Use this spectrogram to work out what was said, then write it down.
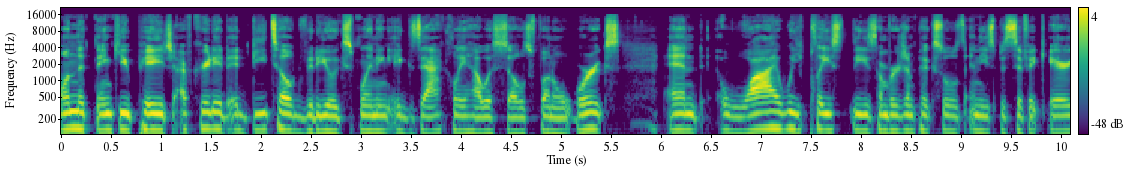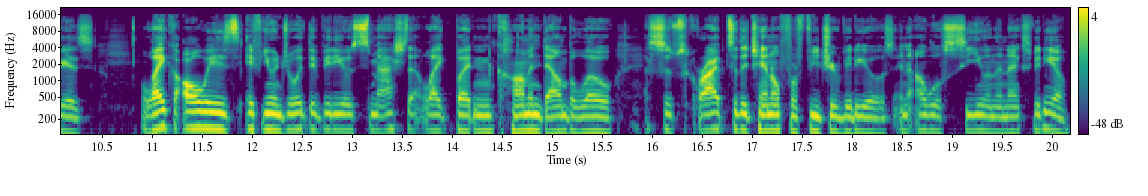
on the thank you page, I've created a detailed video explaining exactly how a sales funnel works and why we place these conversion pixels in these specific areas. Like always, if you enjoyed the video, smash that like button, comment down below, subscribe to the channel for future videos, and I will see you in the next video.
